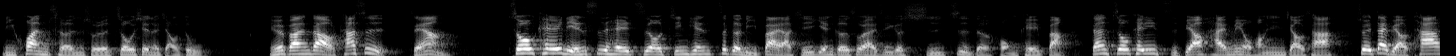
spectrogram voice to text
你换成所谓的周线的角度，你会发现到它是怎样？周 K 连四黑之后，今天这个礼拜啊，其实严格说来是一个实质的红 K 棒，但是周 K D 指标还没有黄金交叉，所以代表它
